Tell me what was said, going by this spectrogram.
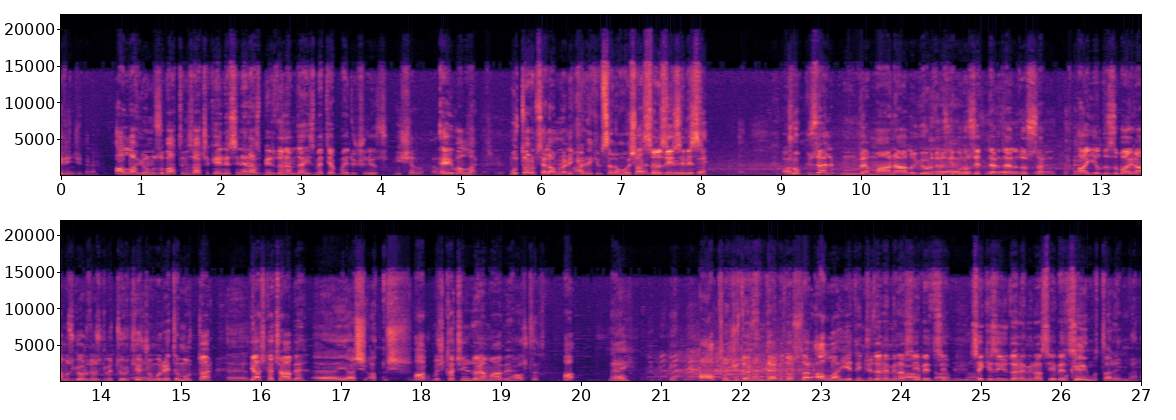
Birinci dönem. Allah yolunuzu bahtınızı açık eylesin. En az bir dönemde hizmet yapmayı düşünüyorsun. İnşallah. Allah Eyvallah. Muhtarım selamünaleyküm. Aleykümselam hoş Nasılsınız, geldiniz iyisiniz? köyümüze. Çok güzel ve manalı gördüğünüz gibi Evet, rozetler değerli evet, dostlar. evet. Ay yıldızlı bayrağımız gördüğünüz gibi Türkiye Cumhuriyeti muhtar. Yaş kaç abi? Ee, yaş 60. 60 kaçıncı dönem abi? 6. A- ne? 6. dönem değerli dostlar. Allah 7. dönemi nasip Amin, etsin. amin, amin. 8. dönemi nasip Bu etsin. köyün muhtarıyım ben.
